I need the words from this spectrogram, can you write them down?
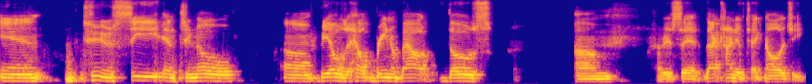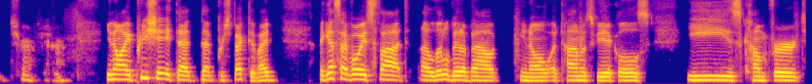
and to see and to know, um, be able to help bring about those, um, how do you say it, that kind of technology. Sure. You know, I appreciate that that perspective. I, I guess I've always thought a little bit about you know autonomous vehicles, ease, comfort,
